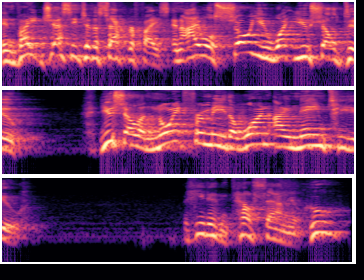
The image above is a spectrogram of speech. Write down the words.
Invite Jesse to the sacrifice, and I will show you what you shall do. You shall anoint for me the one I name to you. But he didn't tell Samuel who.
